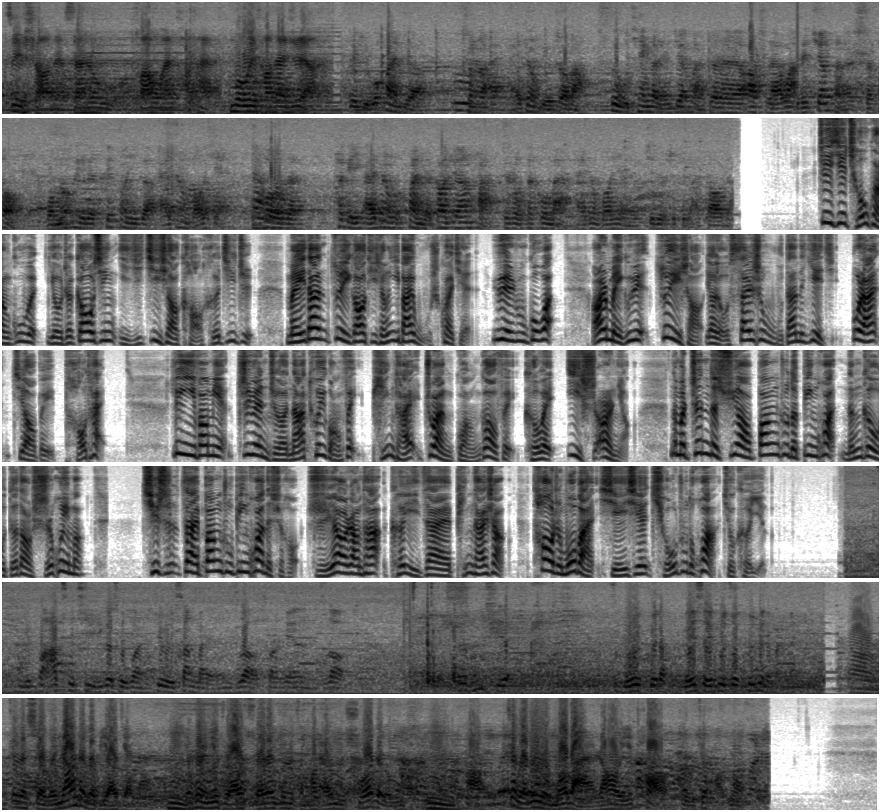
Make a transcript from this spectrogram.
最少得三十五，罚五万淘汰，末位淘汰制啊。就有个患者生了癌癌症，比如说吧，四五千个人捐款，捐了二十来万。给他捐款的时候，我们会给他推送一个癌症保险。然后呢，他给癌症患者刚捐完款，这时候他购买癌症保险的几率是比较高的。这些筹款顾问有着高薪以及绩效考核机制，每单最高提成一百五十块钱，月入过万，而每个月最少要有三十五单的业绩，不然就要被淘汰。另一方面，志愿者拿推广费，平台赚广告费，可谓一石二鸟。那么，真的需要帮助的病患能够得到实惠吗？其实，在帮助病患的时候，只要让他可以在平台上套着模板写一些求助的话就可以了。你发出去一个筹款，就有上百人知道，上千人知道，这个东西是不会亏的，没谁会做亏本的买卖。嗯，这个写文章这个比较简单，嗯，就是你主要学的就是怎么和他们说这个东西，嗯，啊，这个都有模板，然后一套就就好弄。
